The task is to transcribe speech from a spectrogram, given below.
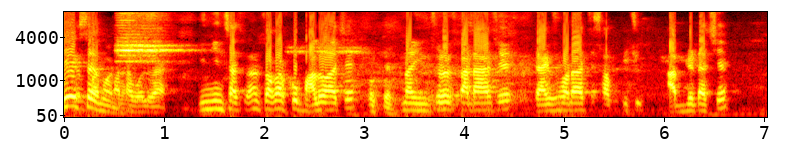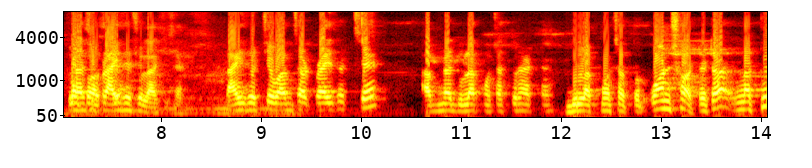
VXI model। কথা বলব হ্যাঁ। ইঞ্জিন সাসপেন্স সকার খুব ভালো আছে। ওকে আপনার ইন্স্যুরেন্স কাটা আছে ট্যাক্স ভরা আছে সবকিছু আপডেট আছে। কত আছে? প্রাইসে চলে আসি স্যার প্রাইস হচ্ছে ওয়ান শট প্রাইস হচ্ছে আপনার দু লাখ পঁচাত্তর হাজার টাকা। দু লাখ পঁচাত্তর। ওয়ান শট এটা না টু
